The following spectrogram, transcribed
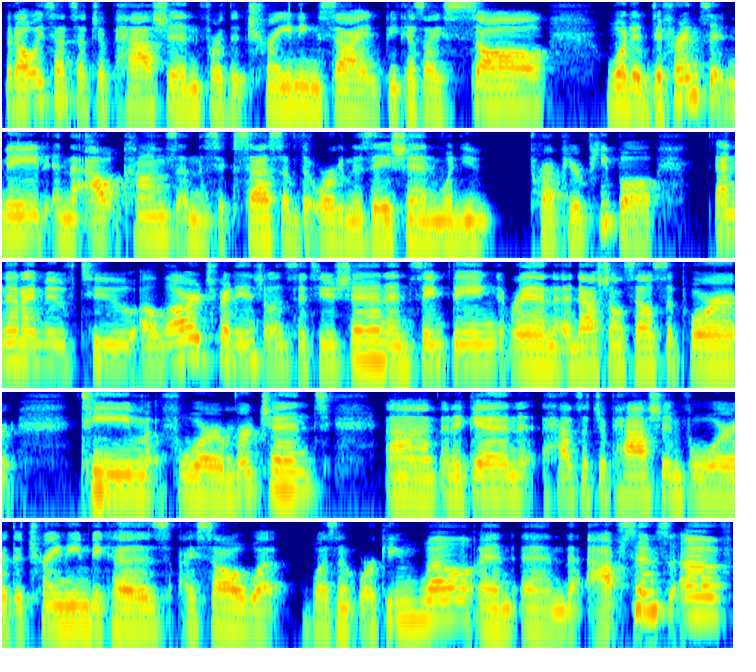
But always had such a passion for the training side because I saw what a difference it made in the outcomes and the success of the organization when you prep your people. And then I moved to a large financial institution and same thing, ran a national sales support team for merchant. Um, and again, had such a passion for the training because I saw what wasn't working well and, and the absence of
